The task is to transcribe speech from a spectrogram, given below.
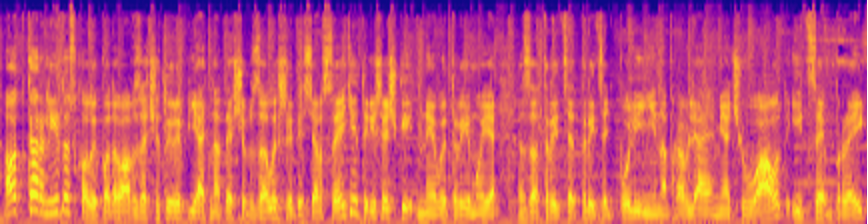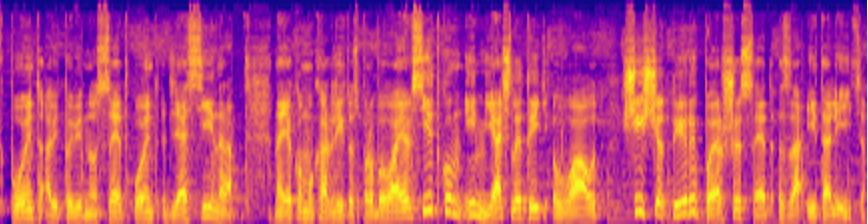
А от Карлітос, коли подавав за 4-5 на те, щоб залишитися в сеті, трішечки не витримує. За 30-30 по лінії направляє м'яч в аут, і це брейк-пойнт, а відповідно сет-пойнт для Сінера, на якому Карлітос пробиває в сітку, і м'яч летить в аут. 6-4 перший сет за італійцем.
